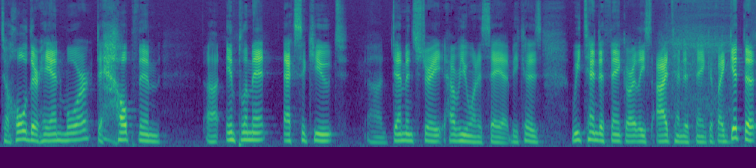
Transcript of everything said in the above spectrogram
to hold their hand more to help them uh, implement execute uh, demonstrate however you want to say it because we tend to think or at least i tend to think if i get the,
